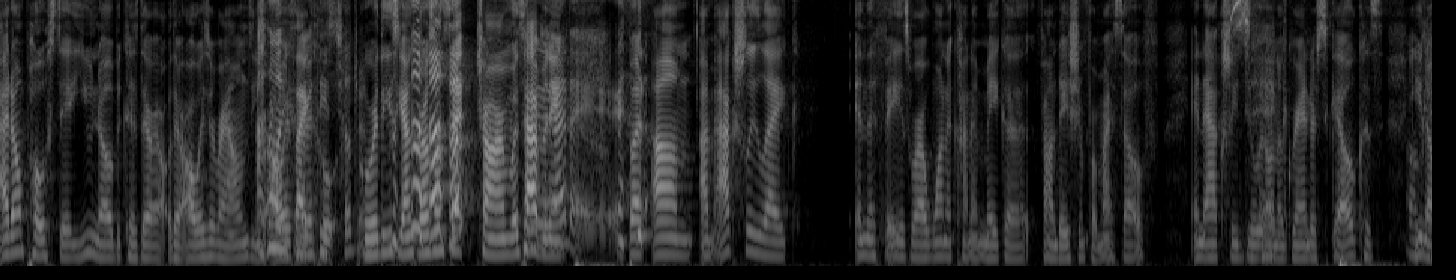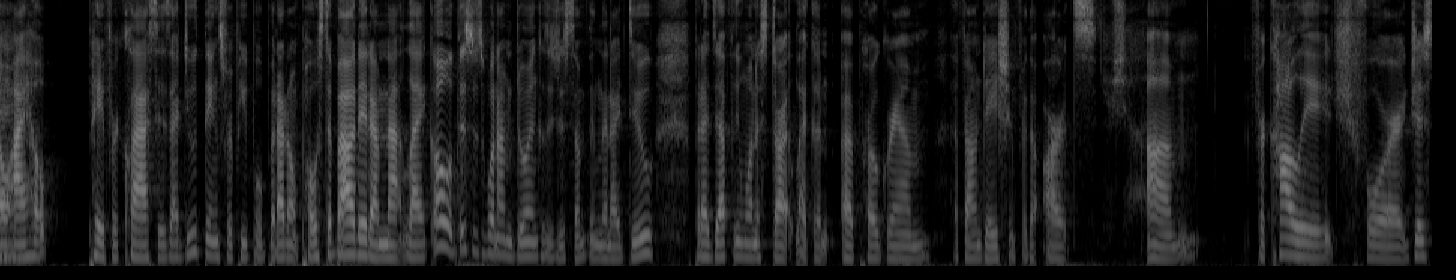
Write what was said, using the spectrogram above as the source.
I don't post it, you know, because they're they're always around. You're I'm like, always who are like, these who, who are these young girls on set? Charm, what's happening? Who are they? but um, I'm actually like in the phase where I want to kind of make a foundation for myself and actually do it on a grander scale because you know I help pay for classes. I do things for people, but I don't post about it. I'm not like, oh, this is what I'm doing because it's just something that I do. But I definitely want to start like a, a program, a foundation for the arts. Um, for college, for just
